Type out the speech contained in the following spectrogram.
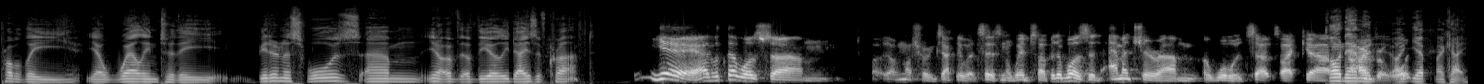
probably you know, well into the bitterness wars, um, you know, of, of the early days of craft. Yeah, look, that was um, I'm not sure exactly what it says on the website, but it was an amateur um, award. So it's like um, oh, now oh, yep, okay,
